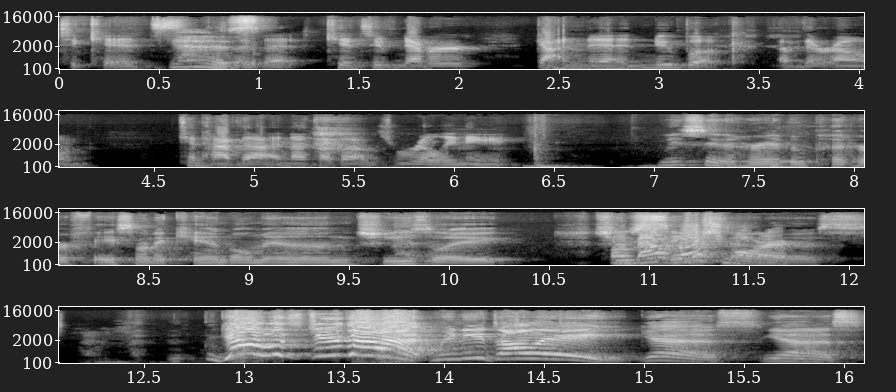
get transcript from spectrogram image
to kids, yes. so that kids who've never gotten a new book of their own can have that. And I thought that was really neat. We just need to hurry up and put her face on a candle, man. She's like, she's or Mount Rushmore. Yeah, let's do that. We need Dolly. Yes, yes.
